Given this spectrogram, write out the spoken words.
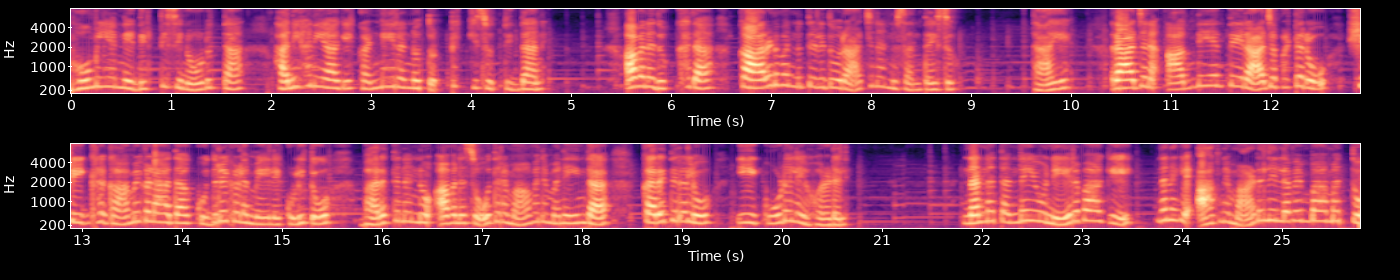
ಭೂಮಿಯನ್ನೇ ದಿಟ್ಟಿಸಿ ನೋಡುತ್ತಾ ಹನಿಹನಿಯಾಗಿ ಕಣ್ಣೀರನ್ನು ತೊಟ್ಟಕ್ಕಿಸುತ್ತಿದ್ದಾನೆ. ಅವನ ದುಃಖದ ಕಾರಣವನ್ನು ತಿಳಿದು ರಾಜನನ್ನು ಸಂತೈಸು. ತಾಯೇ, ರಾಜನ ಆಜ್ಞೆಯಂತೆ ರಾಜಭಟರು ಶೀಘ್ರಗಾಮಿಗಳಾದ ಕುದುರೆಗಳ ಮೇಲೆ ಕುಳಿತು ಭರತನನ್ನು ಅವನ ಸೋದರ ಮಾವನ ಮನೆಯಿಂದ ಕರೆತಿರಲು ಈ ಕೂಡಲೇ ಹೊರಡಲಿ. ನನ್ನ ತಂದೆಯು ನೇರವಾಗಿ ನನಗೆ ಆಜ್ಞೆ ಮಾಡಲಿಲ್ಲವೆಂಬ ಮತ್ತು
